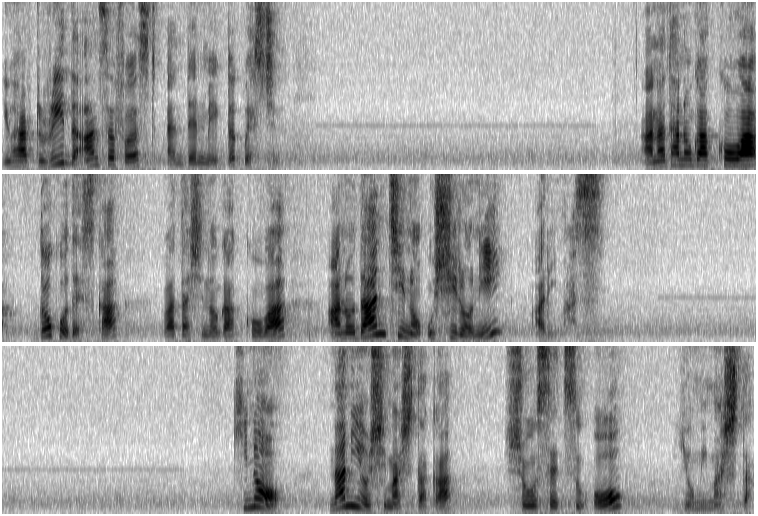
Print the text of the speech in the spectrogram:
you have to read the answer first and then make the question. あなたの学校はどこですか私の学校はあの団地の後ろにあります。昨日何をしましたか？小説を読みました。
